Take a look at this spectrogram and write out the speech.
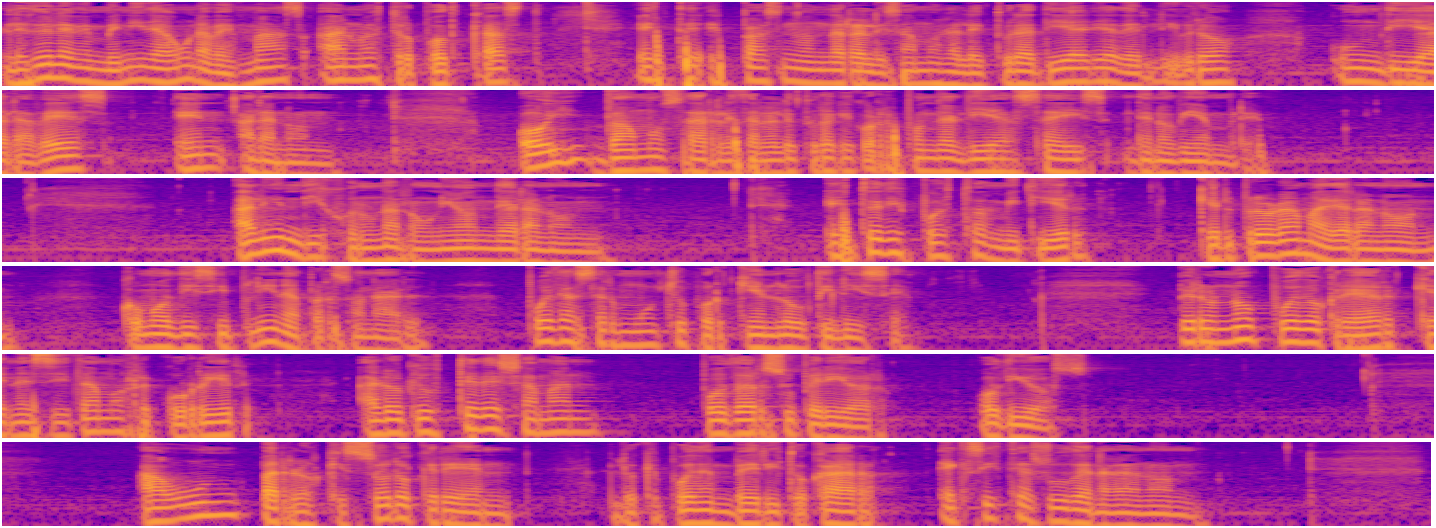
Les doy la bienvenida una vez más a nuestro podcast, este espacio en donde realizamos la lectura diaria del libro Un día a la vez en Alanón. Hoy vamos a realizar la lectura que corresponde al día 6 de noviembre. Alguien dijo en una reunión de Alanón, estoy dispuesto a admitir que el programa de Alanón, como disciplina personal, puede hacer mucho por quien lo utilice pero no puedo creer que necesitamos recurrir a lo que ustedes llaman poder superior o Dios. Aún para los que solo creen lo que pueden ver y tocar, existe ayuda en Alanón.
